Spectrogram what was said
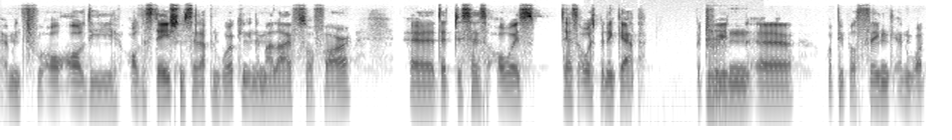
I mean, through all, all the all the stations that I've been working in in my life so far, uh, that this has always there's always been a gap between uh, what people think and what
